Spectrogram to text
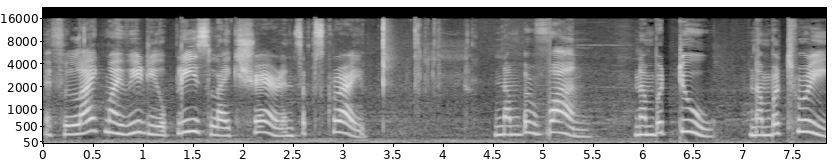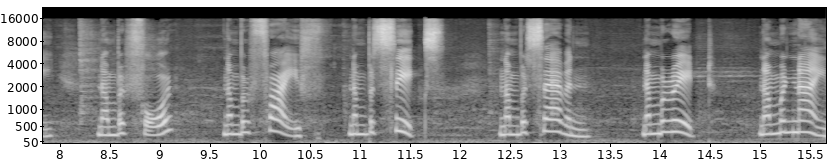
If you like my video, please like, share and subscribe. Number 1, number 2, number 3, number 4, number 5, number 6, number 7, number 8, number 9.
